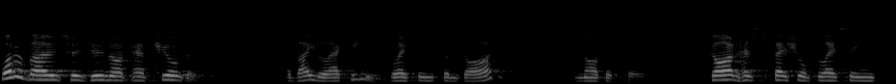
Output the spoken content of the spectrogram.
What of those who do not have children? Are they lacking in blessing from God? Not at all. God has special blessings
